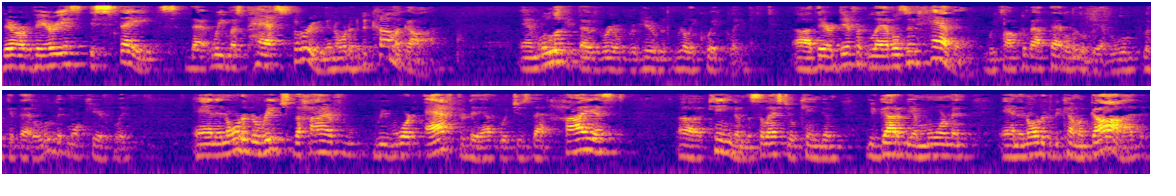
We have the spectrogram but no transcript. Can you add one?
There are various estates that we must pass through in order to become a god. And we'll look at those real, here really quickly. Uh, there are different levels in heaven. We talked about that a little bit. We'll look at that a little bit more carefully. And in order to reach the higher reward after death, which is that highest uh, kingdom, the celestial kingdom, you've got to be a Mormon. And in order to become a god,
